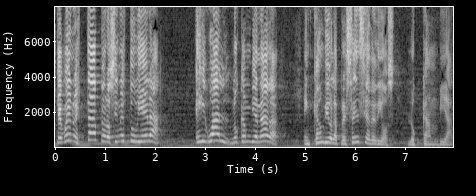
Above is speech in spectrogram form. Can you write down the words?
que bueno está, pero si no estuviera, es igual, no cambia nada. En cambio, la presencia de Dios lo cambia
